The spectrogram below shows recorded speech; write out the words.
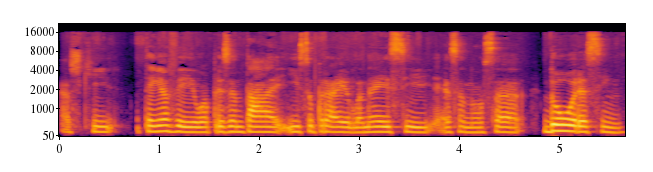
acho que tem a ver eu apresentar isso para ela, né? Esse, essa nossa dor, assim,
